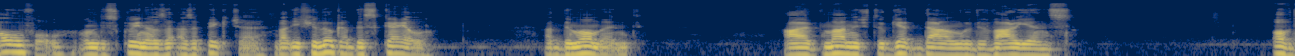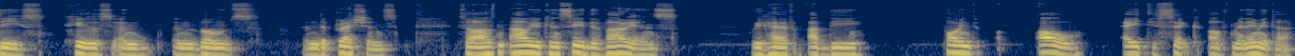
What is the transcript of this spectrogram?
awful on the screen as a, as a picture but if you look at the scale at the moment I've managed to get down with the variance of these hills and, and bumps and depressions so as now you can see the variance we have at the 0.086 of millimeter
